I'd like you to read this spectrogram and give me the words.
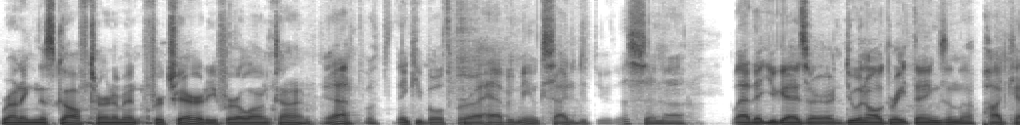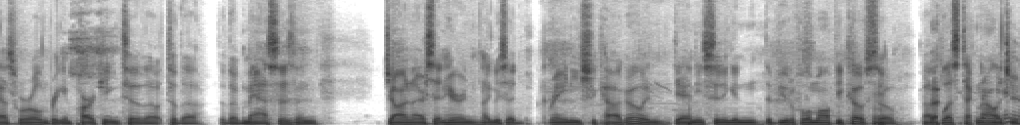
running this golf tournament for charity for a long time. Yeah. Well, thank you both for uh, having me. I'm excited to do this and uh, glad that you guys are doing all great things in the podcast world and bringing parking to the to the to the masses. And John and I are sitting here in, like we said, rainy Chicago, and Dani's sitting in the beautiful Amalfi Coast. So God bless technology.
